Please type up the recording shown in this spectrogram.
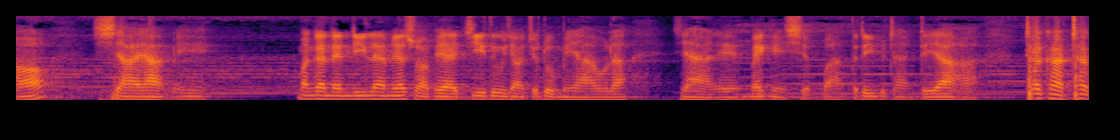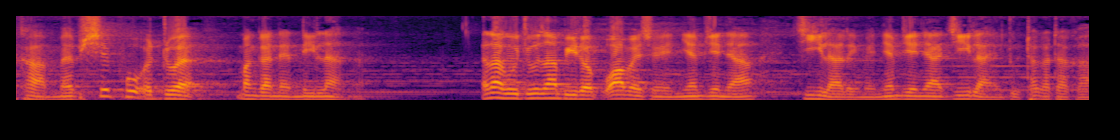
အောင်ရှာရမယ်မှန်ကန်တဲ့နီလန်မြတ်စွာဘုရားကြည်သူကြောင့်ကျွတ်တို့မရဘူးလားရတယ်မဂ်ခင်၈ပါးတတိပဋ္ဌာန်တရားဟာထက်ခါထက်ခါမဖြစ်ဖို့အတွက်မှန်ကန်တဲ့နီလန်ပဲအဲ့ဒါကိုစူးစမ်းပြီးတော့ပွားမယ်ဆိုရင်ဉာဏ်ပညာကြီးလာလိမ့်မယ်ဉာဏ်ပညာကြီးလာရင် तू ထက်ခါထက်ခါ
